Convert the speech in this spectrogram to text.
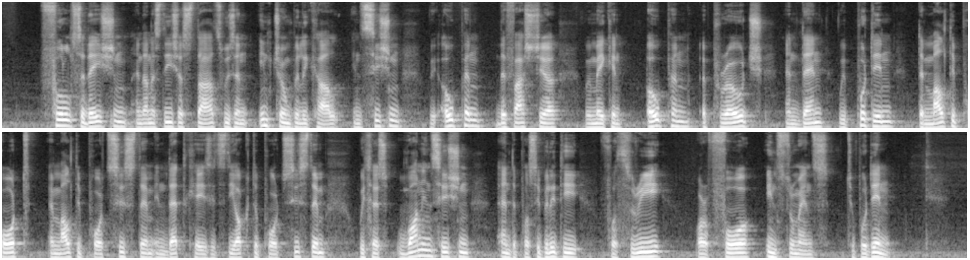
full sedation and anesthesia starts with an intraumbilical incision. We open the fascia, we make an open approach and then we put in the multiport, a multiport system. In that case, it's the octoport system, which has one incision and the possibility for three or four instruments to put in.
